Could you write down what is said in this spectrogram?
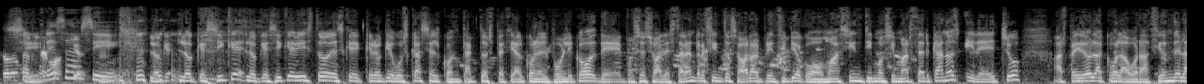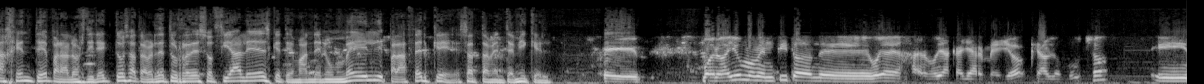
todo Sorpresa, sí. Lo que, lo que sí que lo que sí que he visto es que creo que buscas el contacto especial con el público de pues eso al estar en recintos ahora al principio como más íntimos y más cercanos y de hecho has pedido la colaboración de la gente para los directos a través de tus redes sociales que te manden un mail para hacer qué exactamente Miquel Sí. Bueno, hay un momentito donde voy a dejar, voy a callarme yo, que hablo mucho, y,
